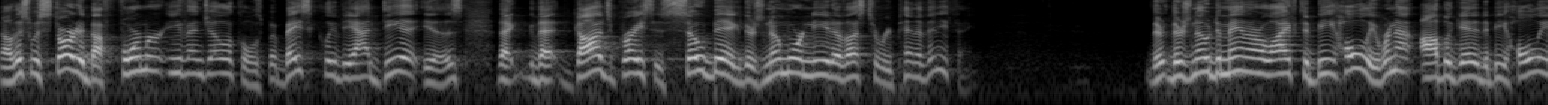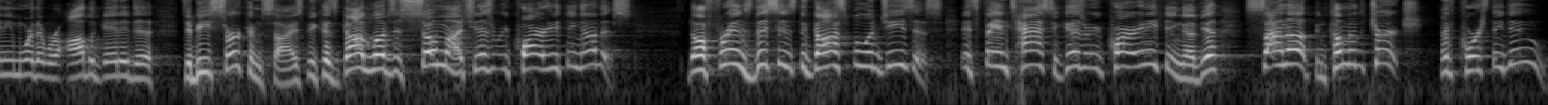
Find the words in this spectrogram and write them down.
Now, this was started by former evangelicals, but basically the idea is that, that God's grace is so big, there's no more need of us to repent of anything. There, there's no demand in our life to be holy. We're not obligated to be holy anymore that we're obligated to, to be circumcised because God loves us so much, He doesn't require anything of us. Now, friends, this is the gospel of Jesus. It's fantastic. He doesn't require anything of you. Sign up and come to the church. And of course, they do.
